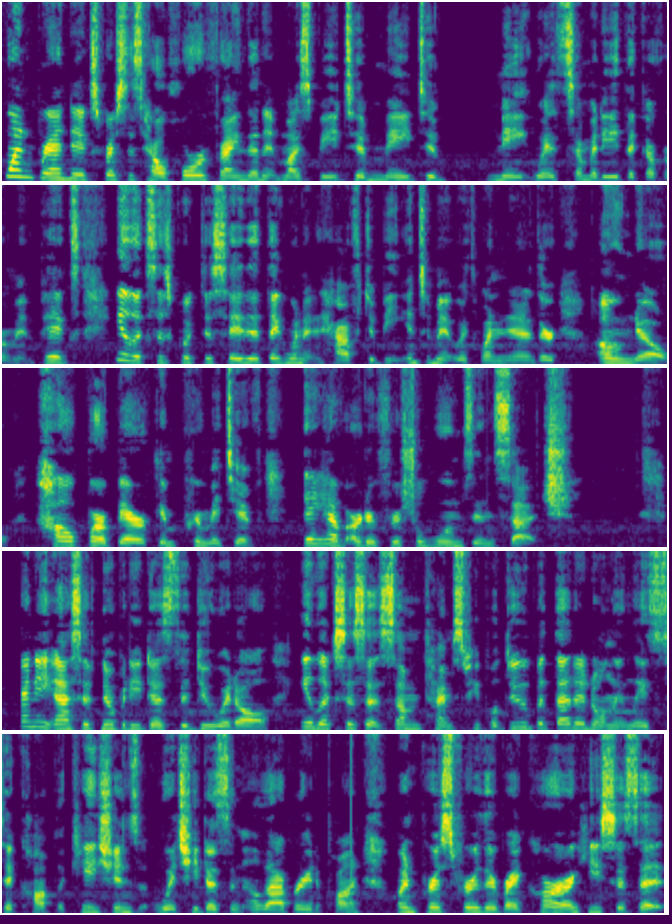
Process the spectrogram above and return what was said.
When Brandy expresses how horrifying then it must be to mate to mate with somebody the government picks, Aelyx is quick to say that they wouldn't have to be intimate with one another. Oh no, how barbaric and primitive. They have artificial wombs and such. Brandy asks if nobody does the do it all. Aelyx says that sometimes people do, but that it only leads to complications, which he doesn't elaborate upon. When pressed further by Cara, he says that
